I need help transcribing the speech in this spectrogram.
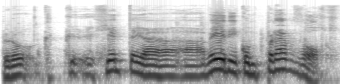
pero gente a, ver y comprar dos.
